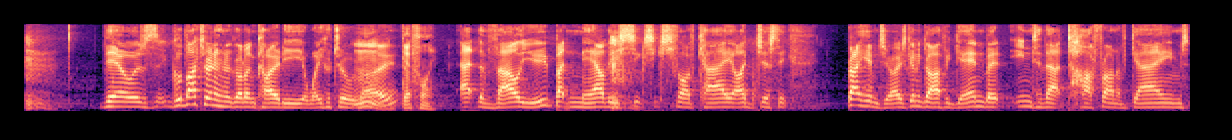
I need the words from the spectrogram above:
there was good luck to anyone who got on Cody a week or two ago. Mm, definitely. At the value, but now these 665k, I just think break even zero. He's going to go up again, but into that tough run of games,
